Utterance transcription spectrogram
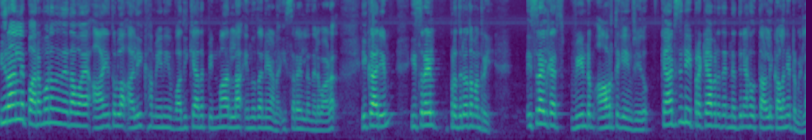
ഇറാനിലെ പരമോന്നത നേതാവായ ആയത്തുള്ള അലി ഖമേനിയെ വധിക്കാതെ പിന്മാറില്ല എന്ന് തന്നെയാണ് ഇസ്രയേലിന്റെ നിലപാട്. ഇക്കാര്യം ഇസ്രയേൽ പ്രതിരോധ മന്ത്രി ഇസ്രായേൽ കാറ്റ്സ് വീണ്ടും ആവർത്തിക്കുകയും ചെയ്തു. കാറ്റ്സിന്റെ ഈ പ്രഖ്യാപനത്തെ നെതിനാഹു തള്ളിക്കളഞ്ഞിട്ടുമില്ല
